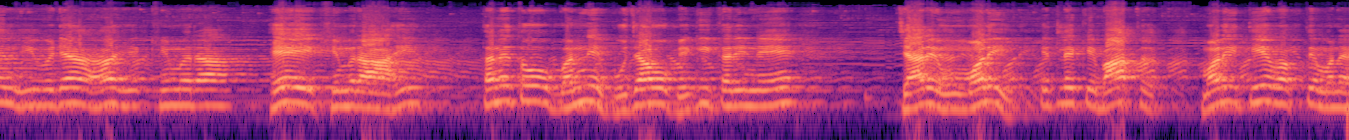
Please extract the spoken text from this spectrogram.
એ નીવડ્યા એ ખીમરા. હે ખીમરા તને તો બંને પૂજાઓ ભેગી કરીને જ્યારે હું મળી, એટલે કે બાત મળી તે વખતે મને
